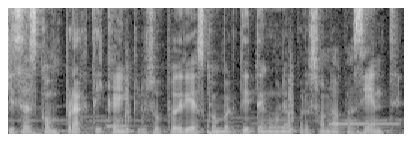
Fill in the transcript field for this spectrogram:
Quizás con práctica incluso podrías convertirte en una persona paciente,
